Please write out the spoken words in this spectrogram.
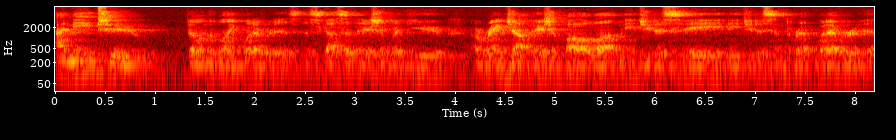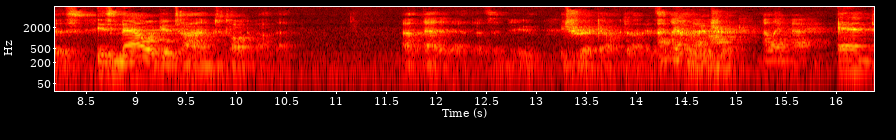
I need to fill in the blank, whatever it is, discuss a patient with you, arrange outpatient follow-up, need you to see, need you to send the rep, whatever it is. Is now a good time to talk about that? I've added that. That's a new trick I've done. It's a I like code that. trick. I like that. And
